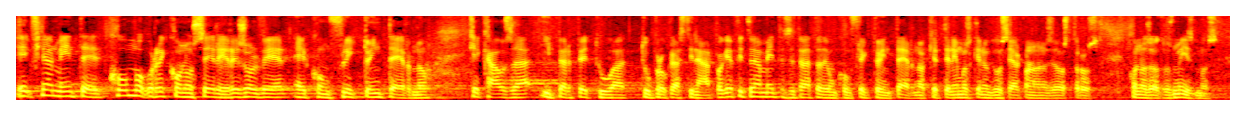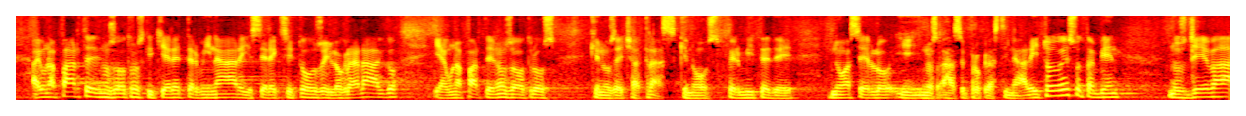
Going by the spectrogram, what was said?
y finalmente cómo reconocer y resolver el conflicto interno que causa y perpetúa tu procrastinar, porque efectivamente se trata de un conflicto interno que tenemos que negociar con nosotros, con nosotros mismos. Hay una parte de nosotros que quiere terminar y ser exitoso y lograr algo y hay una parte de nosotros que nos echa atrás, que nos permite de no hacerlo y nos hace procrastinar. Y todo eso también nos lleva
